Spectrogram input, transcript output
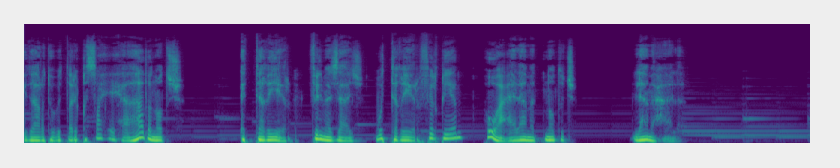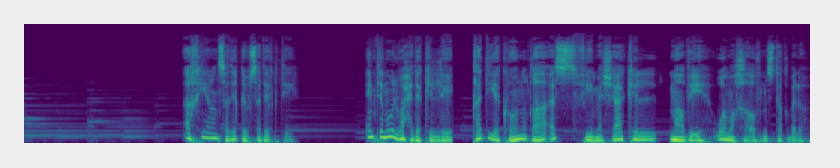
إدارته بالطريقة الصحيحة هذا نضج. التغيير في المزاج والتغيير في القيم هو علامة نضج. لا محالة. أخيرا صديقي وصديقتي أنت مو لوحدك اللي قد يكون غائص في مشاكل ماضيه ومخاوف مستقبله.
